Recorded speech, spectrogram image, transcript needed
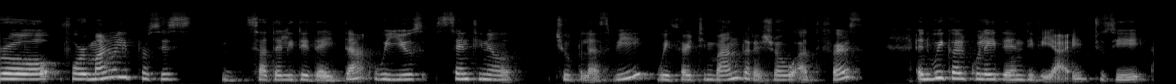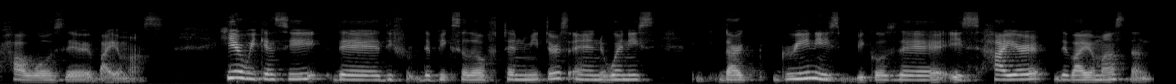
for, for manually processed satellite data, we use Sentinel-2 plus B with 13 band that I show at first, and we calculate the NDVI to see how was the biomass. Here we can see the, the pixel of 10 meters, and when it's dark green is because the is higher the biomass than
